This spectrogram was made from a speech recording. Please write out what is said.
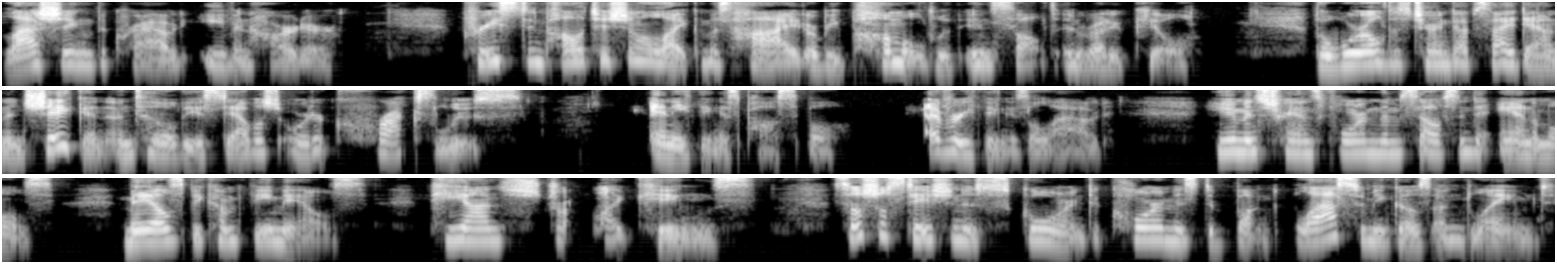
lashing the crowd even harder. Priest and politician alike must hide or be pummeled with insult and ridicule. The world is turned upside down and shaken until the established order cracks loose. Anything is possible. Everything is allowed. Humans transform themselves into animals. Males become females. Peons strut like kings. Social station is scorned, decorum is debunked, blasphemy goes unblamed.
